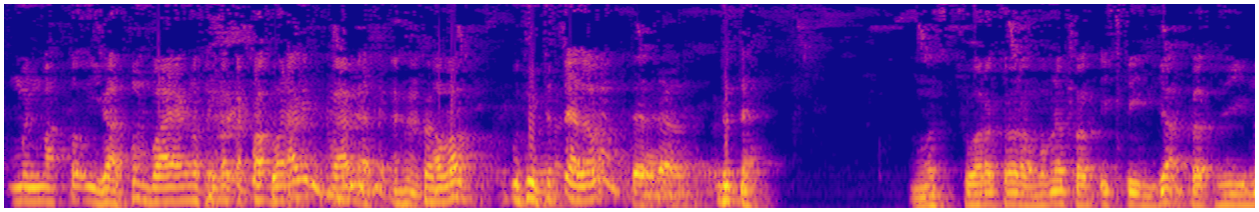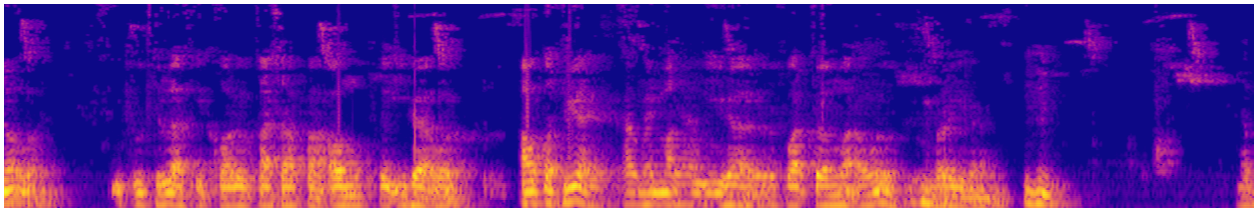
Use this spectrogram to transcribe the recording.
Men makto iya pembayang nang ketok barang itu banget. Apa? Kudu detail apa? Detail. Mas suara-suara, umpamanya bab istinja, bab zina, itu jelas ikhalu kasafa, au muktu iya, au kodriya, men maktu iya, terus warga ma'au, beri Tapi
